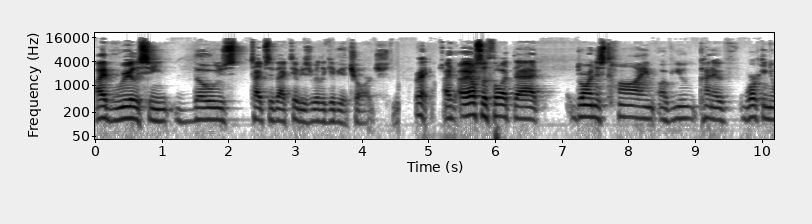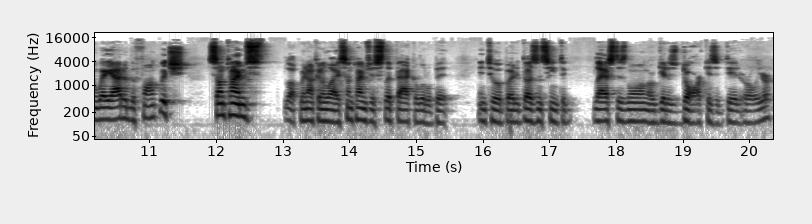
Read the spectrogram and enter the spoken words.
I've really seen those types of activities really give you a charge. Right. I, I also thought that during this time of you kind of working your way out of the funk, which sometimes, look, we're not going to lie, sometimes you slip back a little bit into it, but it doesn't seem to last as long or get as dark as it did earlier.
